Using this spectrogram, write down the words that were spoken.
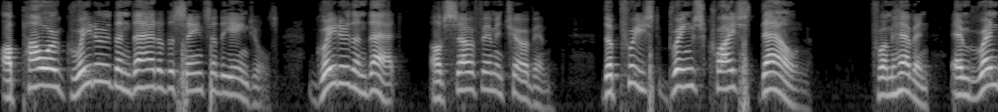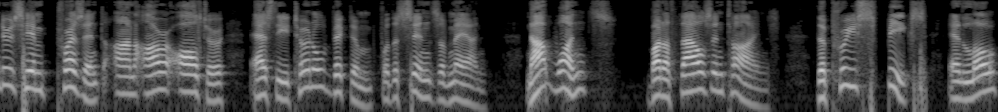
a power greater than that of the saints and the angels greater than that of seraphim and cherubim. The priest brings Christ down from heaven and renders him present on our altar as the eternal victim for the sins of man. Not once, but a thousand times. The priest speaks, and lo,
